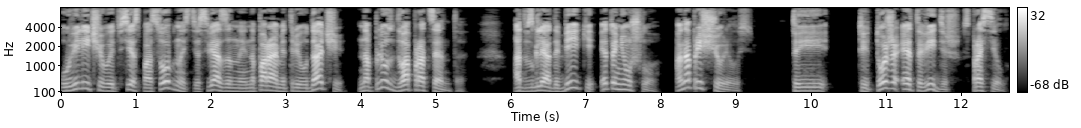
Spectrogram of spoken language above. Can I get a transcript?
увеличивает все способности, связанные на параметре удачи, на плюс 2%. От взгляда Бейки это не ушло. Она прищурилась. «Ты... ты тоже это видишь?» – спросил.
